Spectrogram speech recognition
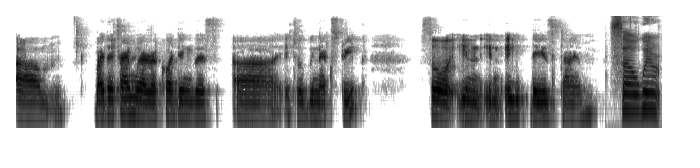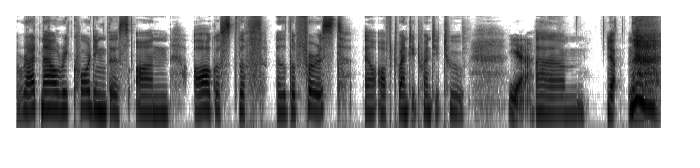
um, by the time we're recording this, uh, it will be next week. So in in eight days' time. So we're right now recording this on August the uh, the first uh, of 2022. Yeah. Um, yeah.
